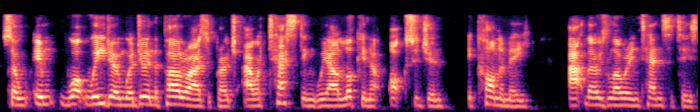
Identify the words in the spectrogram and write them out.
So in what we do, and we're doing the polarized approach, our testing, we are looking at oxygen economy at those lower intensities.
